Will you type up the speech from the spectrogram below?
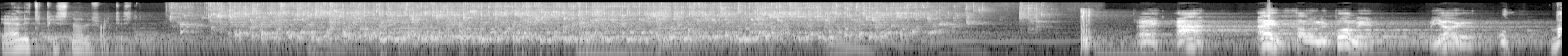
Jag är lite pissnödig faktiskt. Nej, ah! Nej, vad fan håller du på med? Vad gör du? Va?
